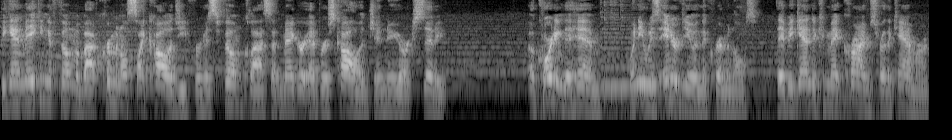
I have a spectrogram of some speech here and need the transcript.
began making a film about criminal psychology for his film class at Medgar Evers College in New York City. According to him, when he was interviewing the criminals, they began to commit crimes for the camera.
